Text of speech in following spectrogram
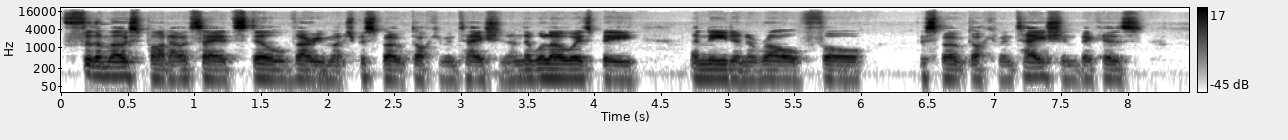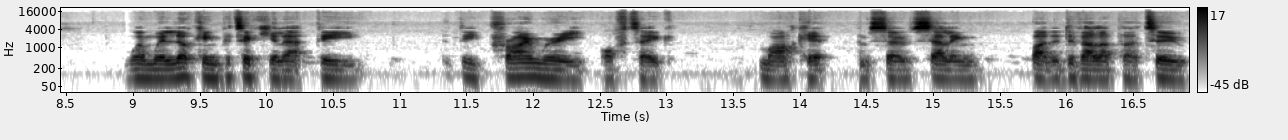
for the most part, I would say it's still very much bespoke documentation, and there will always be a need and a role for bespoke documentation because when we're looking particularly at the the primary offtake market, and so selling by the developer to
